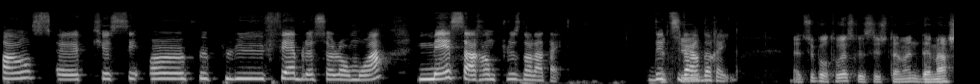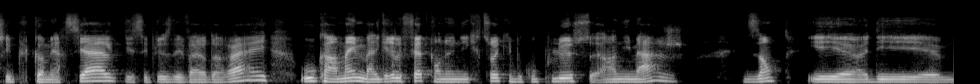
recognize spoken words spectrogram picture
pense euh, que c'est un peu plus faible selon moi, mais ça rentre plus dans la tête. Des petits verres d'oreille. Mathieu, pour toi, est-ce que c'est justement une démarche qui est plus commerciale, qui c'est plus des verres d'oreille, ou quand même, malgré le fait qu'on a une écriture qui est beaucoup plus en images, disons, et euh, euh,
